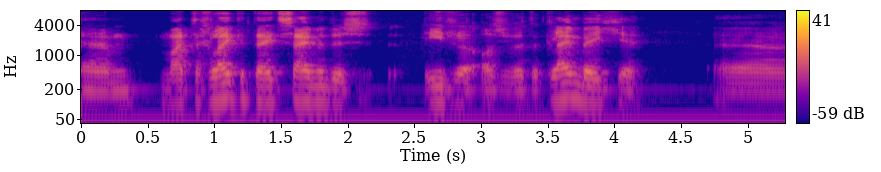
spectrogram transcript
Um, maar tegelijkertijd zijn we dus even, als we het een klein beetje uh,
